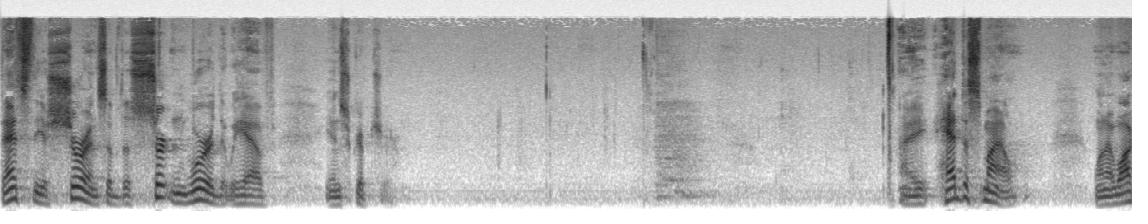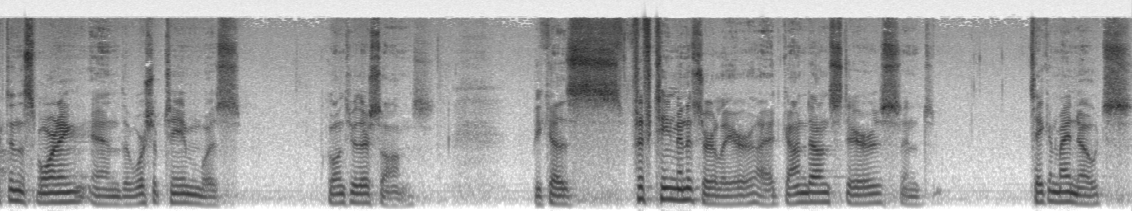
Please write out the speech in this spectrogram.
That's the assurance of the certain word that we have in Scripture. I had to smile when I walked in this morning and the worship team was going through their songs because 15 minutes earlier I had gone downstairs and taken my notes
